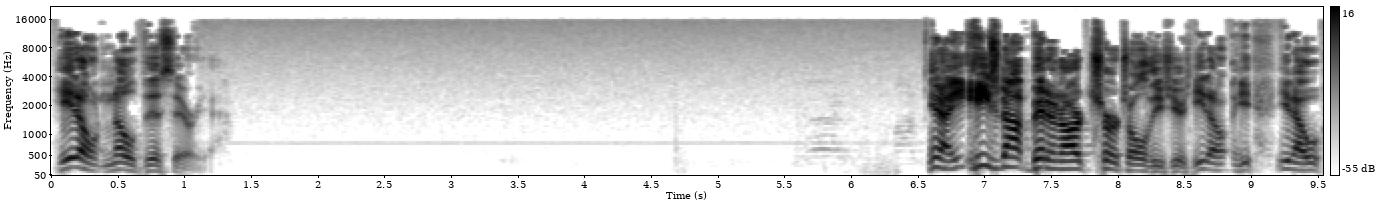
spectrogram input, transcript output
He don't know this area. You know, he's not been in our church all these years. He don't, he, you know,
